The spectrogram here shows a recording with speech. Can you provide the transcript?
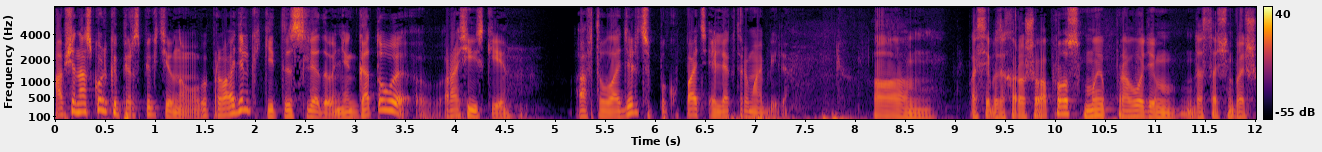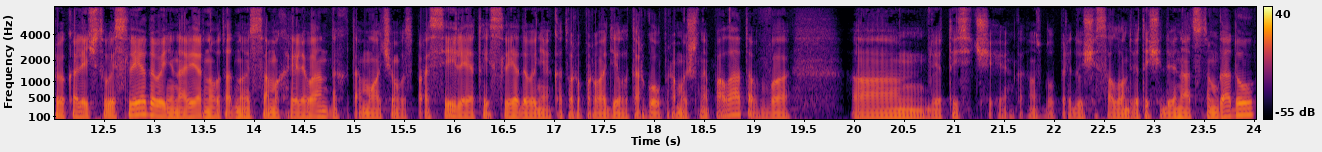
А вообще, насколько перспективному? Вы проводили какие-то исследования? Готовы российские автовладельцы покупать электромобили? Спасибо за хороший вопрос. Мы проводим достаточно большое количество исследований. Наверное, вот одно из самых релевантных к тому, о чем вы спросили, это исследование, которое проводила торгово-промышленная палата в 2000, э, когда у нас был предыдущий салон, в 2012 году.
